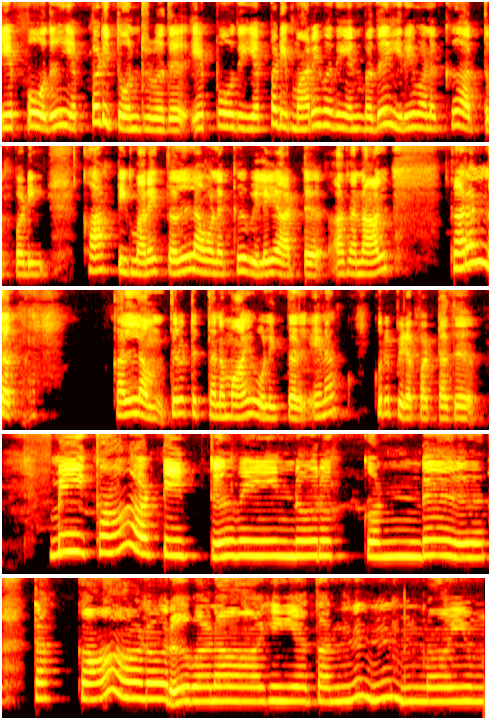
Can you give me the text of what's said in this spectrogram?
எப்போது எப்படி தோன்றுவது? எப்போது எப்படி மறைவது என்பது இறைவனுக்கு அத்துப்படி. காட்டி மறைத்தல் அவனுக்கு விளையாட்டு. அதனால் கரந்த கள்ளம் திருட்டுத்தனமாய் ஒழித்தல் என குறிப்பிடப்பட்டது. மெய் காட்டிட்டு வேண்டுரு கொண்டு தக்கானொருவனாகிய தன்மையும்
